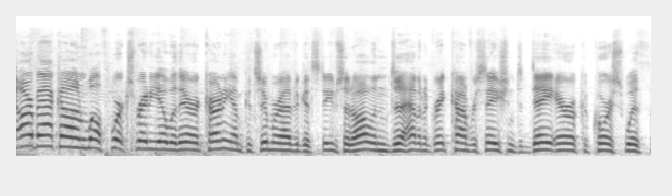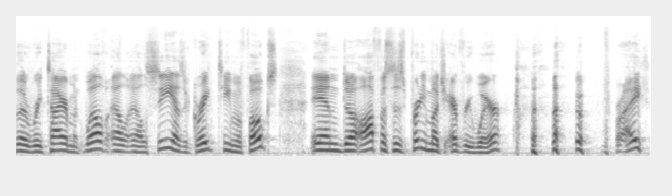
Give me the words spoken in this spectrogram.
We are back on WealthWorks Radio with Eric Carney. I'm consumer advocate Steve Siddall, and uh, having a great conversation today. Eric, of course, with uh, Retirement Wealth LLC, has a great team of folks and uh, offices pretty much everywhere, right?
